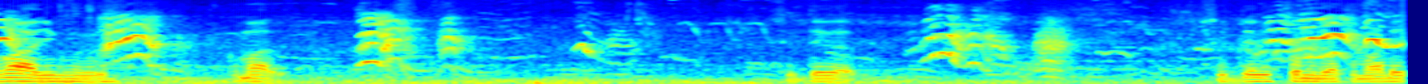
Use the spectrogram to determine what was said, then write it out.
ਘੁਮਾ ਜੀ ਮੂਵੀ ਘੁਮਾ ਸਿੱਧੇ ਕਰ। ਸਿੱਧੇ ਉੱਪਰ ਨੂੰ ਜਾ ਕਮਾੜੇ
